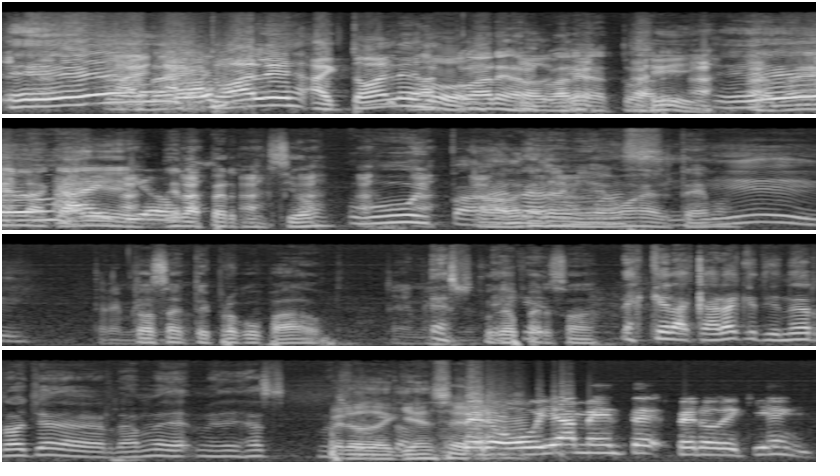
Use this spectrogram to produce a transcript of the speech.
Eh, ¿Actuales, actuales actuales, actuales, actuales. Sí. En la Ay, calle de la perdición. Uy, pana. Ahora que ¿cómo terminemos el tema. Entonces estoy preocupado. Es, es que, persona. es que la cara que tiene Rocha de verdad me, me dejas. me ¿Pero de quién será? Pero obviamente, ¿pero de quién?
